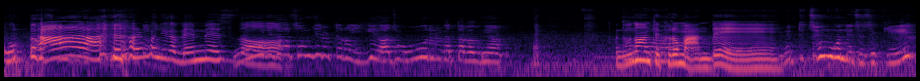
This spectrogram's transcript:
어디다가 아 할머니가 맴매했어. 어디다가 성질을 떨어 이게 아주 오리를 갖다가 그냥 누나한테 그러면 안 돼. 못돼 처먹었네 저 새끼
